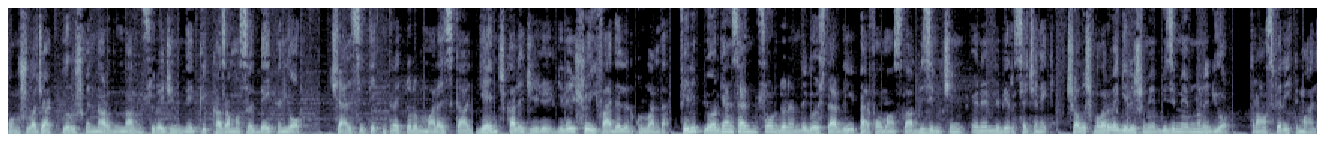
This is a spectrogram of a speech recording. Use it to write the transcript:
konuşulacak. Görüşmenin ardından sürecin netlik kazanması bekleniyor. Chelsea teknik direktörü Maresca genç kaleci ile ilgili şu ifadeleri kullandı. Filip Jörgensen son dönemde gösterdiği performansla bizim için önemli bir seçenek. Çalışmaları ve gelişimi bizi memnun ediyor. Transfer ihtimali.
